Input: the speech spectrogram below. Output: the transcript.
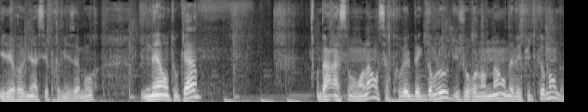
Il est revenu à ses premiers amours. Mais en tout cas, ben à ce moment-là, on s'est retrouvé le bec dans l'eau. Du jour au lendemain, on n'avait plus de commandes.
